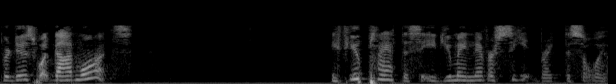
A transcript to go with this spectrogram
produce what God wants. If you plant the seed, you may never see it break the soil.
